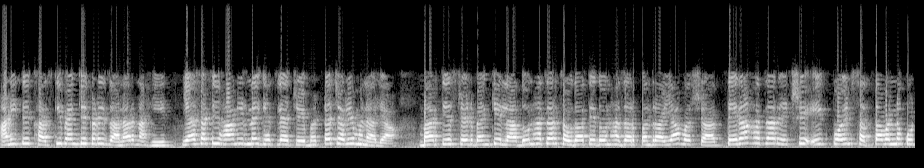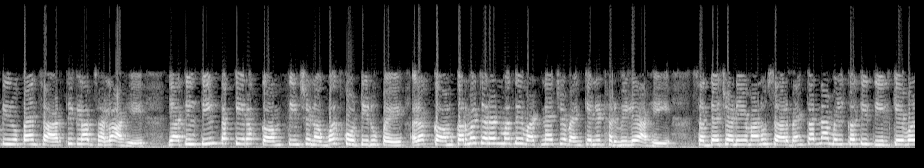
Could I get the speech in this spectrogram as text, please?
आणि ते खासगी बँकेकडे जाणार नाहीत. यासाठी हा निर्णय घेतल्याचे भट्टाचार्य म्हणाल्या. भारतीय स्टेट बँकेला दोन हजार चौदा ते दोन हजार पंधरा या वर्षात तेरा हजार एकशे एक पॉईंट सत्तावन्न कोटी रुपयांचा आर्थिक लाभ झाला आहे. यातील तीन टक्के रक्कम तीनशे नव्वद कोटी रुपये रक्कम कर्मचाऱ्यांमध्ये वाटण्याचे बँकेने ठरविले आहे. सध्याच्या नियमानुसार बँकांना मिळकतीतील केवळ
